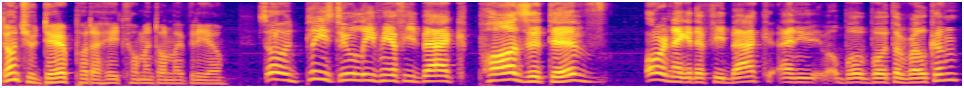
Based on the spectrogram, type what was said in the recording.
Don't you dare put a hate comment on my video. So please do leave me a feedback. Positive or negative feedback. Any both are welcome.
